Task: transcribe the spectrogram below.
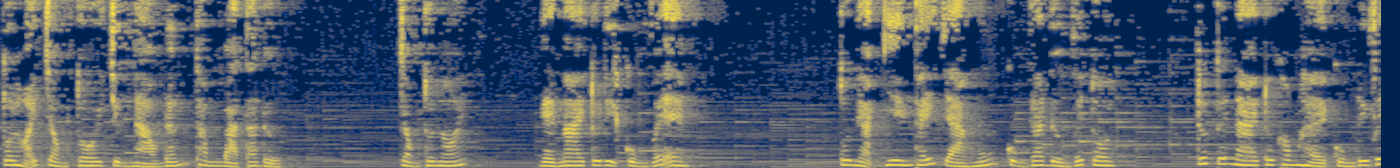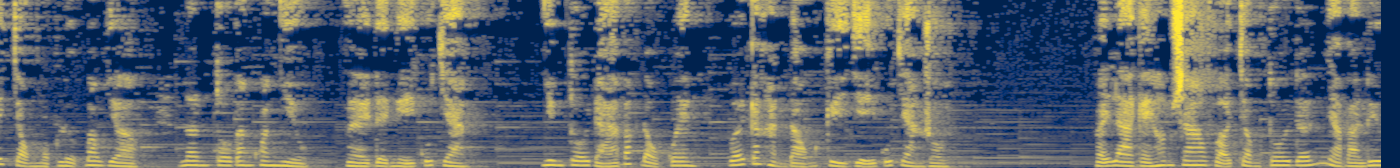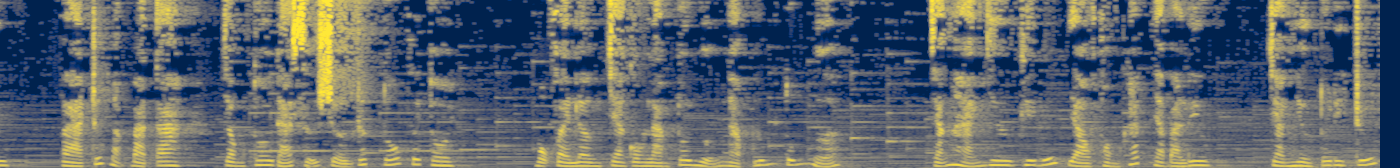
Tôi hỏi chồng tôi chừng nào đến thăm bà ta được. Chồng tôi nói, ngày mai tôi đi cùng với em. Tôi ngạc nhiên thấy chàng muốn cùng ra đường với tôi. Trước tới nay tôi không hề cùng đi với chồng một lượt bao giờ, nên tôi băn khoăn nhiều về đề nghị của chàng. Nhưng tôi đã bắt đầu quen với các hành động kỳ dị của chàng rồi. Vậy là ngày hôm sau vợ chồng tôi đến nhà bà Liêu và trước mặt bà ta, chồng tôi đã xử sự rất tốt với tôi. Một vài lần chàng còn làm tôi ngượng ngập lúng túng nữa. Chẳng hạn như khi bước vào phòng khách nhà bà Liêu, chàng nhường tôi đi trước.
